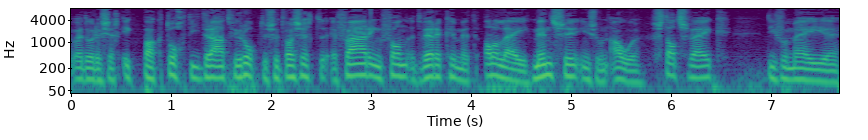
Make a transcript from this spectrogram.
waardoor ik zeg, ik pak toch die draad weer op. Dus het was echt de ervaring van het werken met allerlei mensen in zo'n oude stadswijk die voor mij uh,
